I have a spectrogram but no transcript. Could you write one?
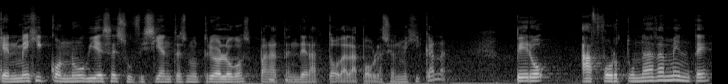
que en México no hubiese suficientes nutriólogos para atender a toda la población mexicana. Pero afortunadamente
